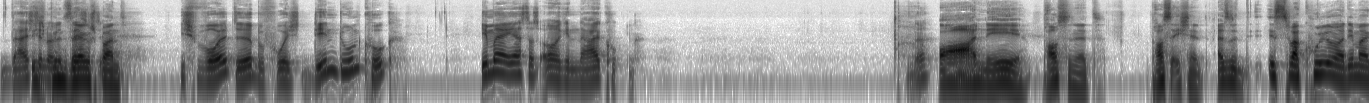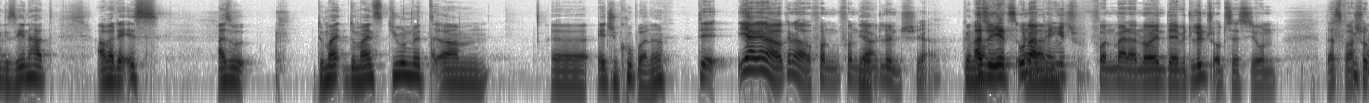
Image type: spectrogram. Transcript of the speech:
da ich, ich den noch bin nicht sehr dass ich- gespannt. Ich wollte, bevor ich den Dune gucke, immer erst das Original gucken. Ne? Oh, nee, brauchst du nicht. Brauchst du echt nicht. Also, ist zwar cool, wenn man den mal gesehen hat, aber der ist, also, du, mein, du meinst Dune mit ähm, äh, Agent Cooper, ne? De, ja, genau, genau, von, von Ja. David Lynch, ja. Genau. Also jetzt unabhängig von meiner neuen David Lynch-Obsession. Das war schon,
